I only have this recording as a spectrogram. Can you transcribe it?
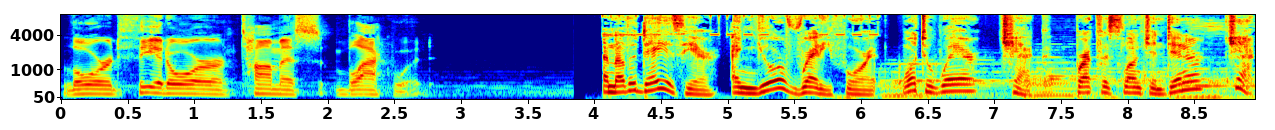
Lord Theodore Thomas Blackwood. Another day is here, and you're ready for it. What to wear? Check. Breakfast, lunch, and dinner? Check.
